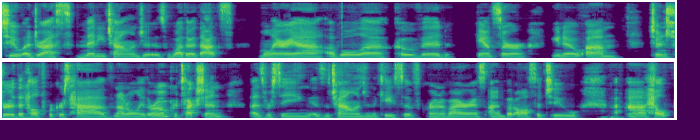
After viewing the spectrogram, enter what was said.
to address many challenges, whether that's malaria, Ebola, COVID, cancer, you know, um, to ensure that health workers have not only their own protection, as we're seeing is the challenge in the case of coronavirus, um, but also to uh, help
